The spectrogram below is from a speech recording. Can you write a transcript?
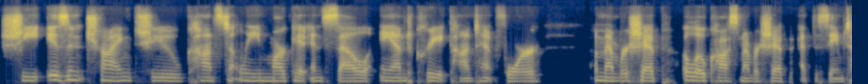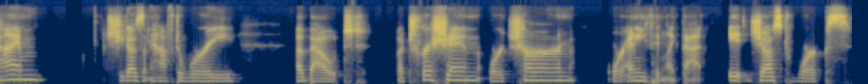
She isn't trying to constantly market and sell and create content for a membership, a low cost membership at the same time. She doesn't have to worry about attrition or churn or anything like that. It just works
